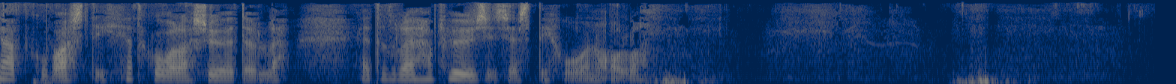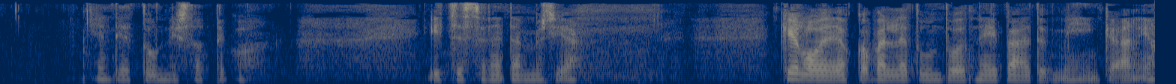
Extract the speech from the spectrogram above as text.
jatkuvasti, jatkuvalla syötöllä, että tulee ihan fyysisesti huono olo. En tiedä, tunnistatteko itsessänne tämmöisiä keloja, jotka välillä tuntuu, että ne ei pääty mihinkään ja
